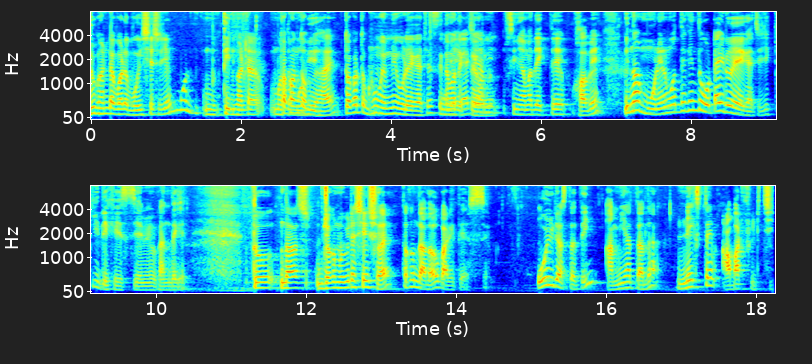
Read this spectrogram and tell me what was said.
দু ঘণ্টা পরে বই শেষ হয়ে যায় মোট তিন ঘণ্টার তখন তো মুভি হয়। তখন তো ঘুম এমনি উড়ে গেছে সিনেমা দেখতে আমি সিনেমা দেখতে হবে। কিন্তু আমার মনের মধ্যে কিন্তু ওটাই রয়ে গেছে যে কি দেখে এসেছি আমি ওখান থেকে। তো দাদা যখন মুভিটা শেষ হয় তখন দাদাও বাড়িতে এসছে। ওই রাস্তাতেই আমি আর দাদা নেক্সট টাইম আবার ফিরছি।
